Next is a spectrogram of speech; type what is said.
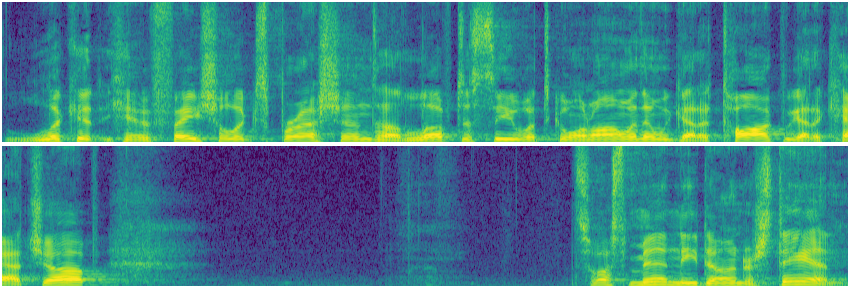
Look at you know, facial expressions. I'd love to see what's going on with them. We got to talk. We got to catch up. So, us men need to understand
